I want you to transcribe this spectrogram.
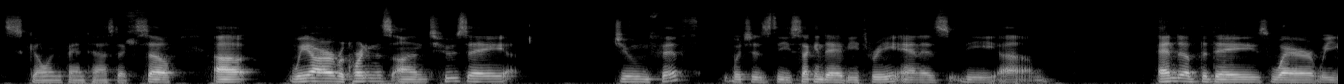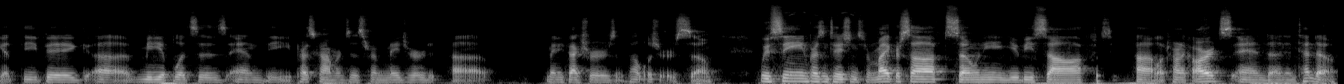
It's going fantastic. So, uh, we are recording this on Tuesday, June 5th, which is the second day of E3 and is the um, end of the days where we get the big uh, media blitzes and the press conferences from major uh, manufacturers and publishers. So, we've seen presentations from Microsoft, Sony, Ubisoft, uh, Electronic Arts, and uh, Nintendo.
